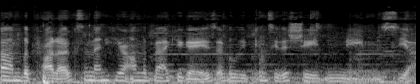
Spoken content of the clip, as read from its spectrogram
um, products. And then here on the back, you guys, I believe can see the shade names. Yeah.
